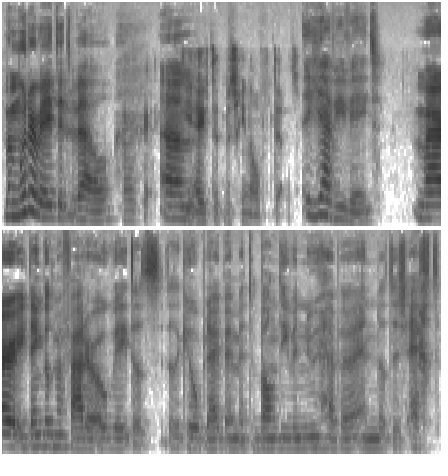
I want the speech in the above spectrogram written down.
Mijn moeder weet dit wel. oké. Ehm, die heeft het misschien al verteld. Ja, wie weet. Maar ik denk dat mijn vader ook weet dat, dat ik heel blij ben met de band die we nu hebben. En dat is echt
